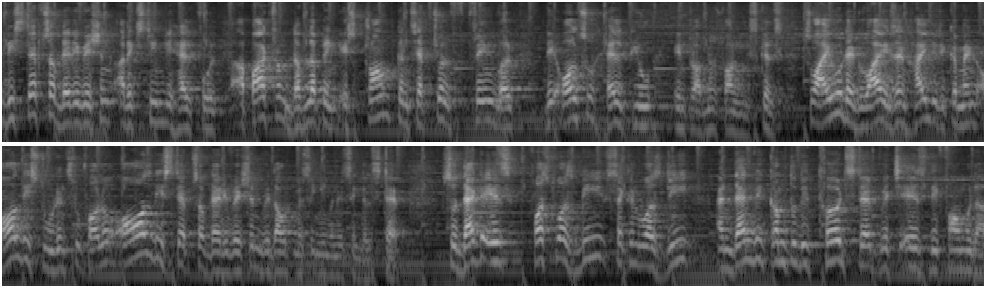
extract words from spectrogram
the steps of derivation are extremely helpful. Apart from developing a strong conceptual framework, they also help you in problem solving skills. So I would advise and highly recommend all the students to follow all the steps of derivation without missing even a single step. So that is first was B, second was D and then we come to the third step which is the formula.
